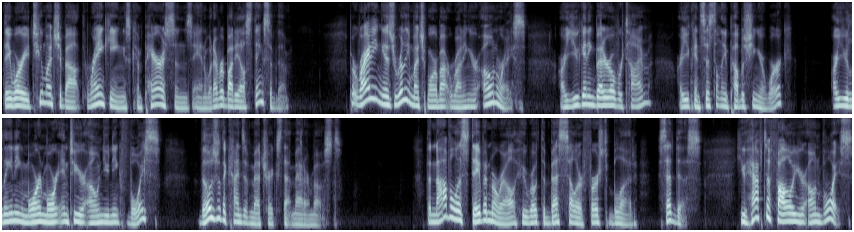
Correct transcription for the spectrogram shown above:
They worry too much about rankings, comparisons, and what everybody else thinks of them. But writing is really much more about running your own race. Are you getting better over time? Are you consistently publishing your work? Are you leaning more and more into your own unique voice? Those are the kinds of metrics that matter most. The novelist David Morrell, who wrote the bestseller First Blood, said this You have to follow your own voice.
